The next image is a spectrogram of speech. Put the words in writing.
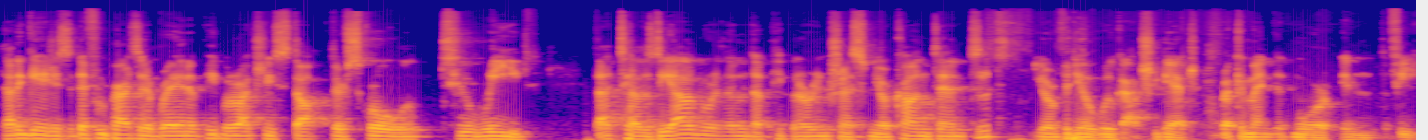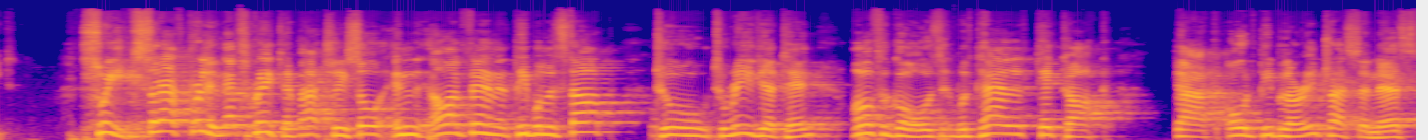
That engages the different parts of the brain, and people actually stop their scroll to read that tells the algorithm that people are interested in your content. Your video will actually get recommended more in the feed. Sweet. So that's brilliant. That's a great tip, actually. So, in all fairness, people will stop to to read your thing. Off it goes. It will tell TikTok that oh, old people are interested in this.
